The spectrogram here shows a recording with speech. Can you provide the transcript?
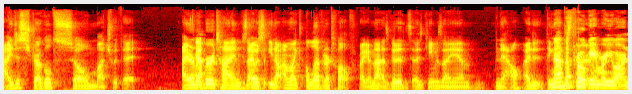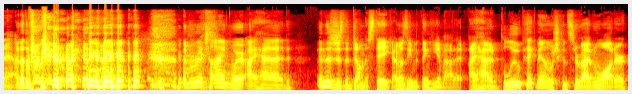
I just struggled so much with it. I remember a time because I was, you know, I'm like 11 or 12. Like I'm not as good at this game as I am now. I didn't think Not the pro through. gamer you are now. Another pro gamer. I remember a time where I had, and this is just a dumb mistake. I wasn't even thinking about it. I had blue Pikmin, which can survive in water,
